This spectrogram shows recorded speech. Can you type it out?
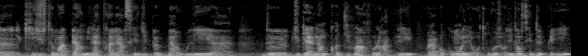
euh, qui justement a permis la traversée du peuple baoulé de, du Ghana en Côte d'Ivoire, il faut le rappeler, voilà pourquoi on les retrouve aujourd'hui dans ces deux pays.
